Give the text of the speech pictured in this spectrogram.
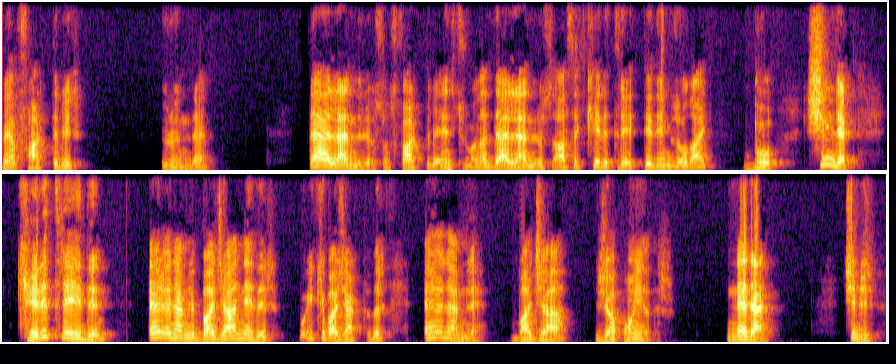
veya farklı bir üründe değerlendiriyorsunuz. Farklı bir enstrümanda değerlendiriyorsunuz. Aslında carry trade dediğimiz olay bu. Şimdi carry trade'in en önemli bacağı nedir? Bu iki bacaklıdır. En önemli bacağı Japonya'dır. Neden? Şimdi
